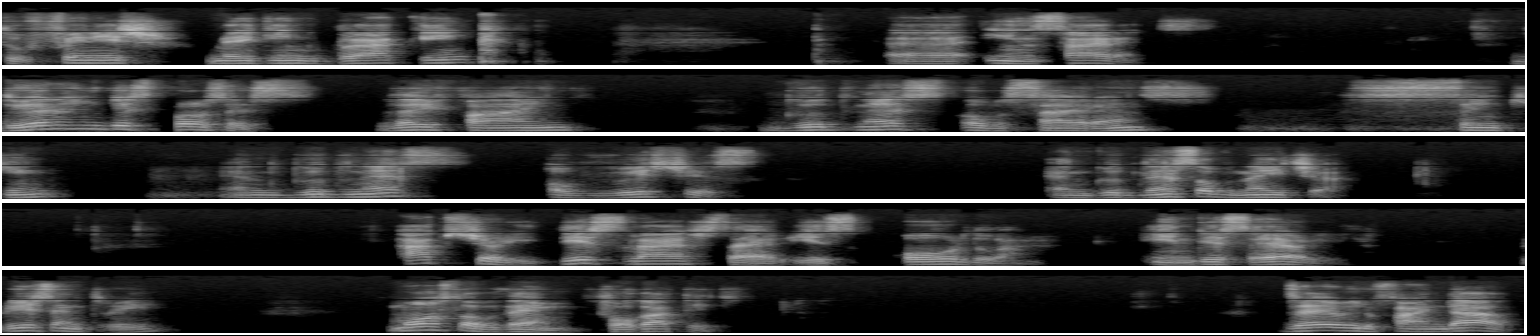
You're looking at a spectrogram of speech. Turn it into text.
to finish making black ink uh, in silence. During this process, they find goodness of silence, thinking, and goodness of wishes, and goodness of nature. Actually, this lifestyle is old one in this area. Recently, most of them forgot it. They will find out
